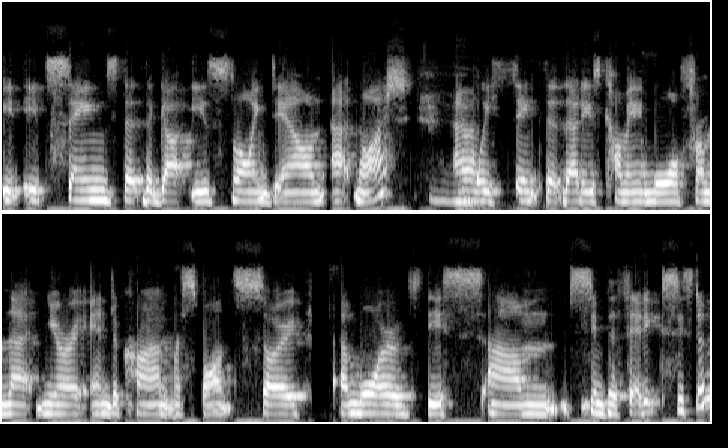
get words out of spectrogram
it seems that the gut is slowing down at night, and we think that that is coming more from that neuroendocrine response. So a more of this um, sympathetic system.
